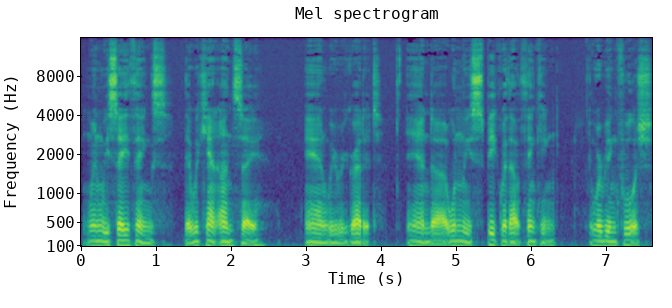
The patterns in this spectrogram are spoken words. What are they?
when we say things that we can't unsay, and we regret it. And uh, when we speak without thinking, we're being foolish.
